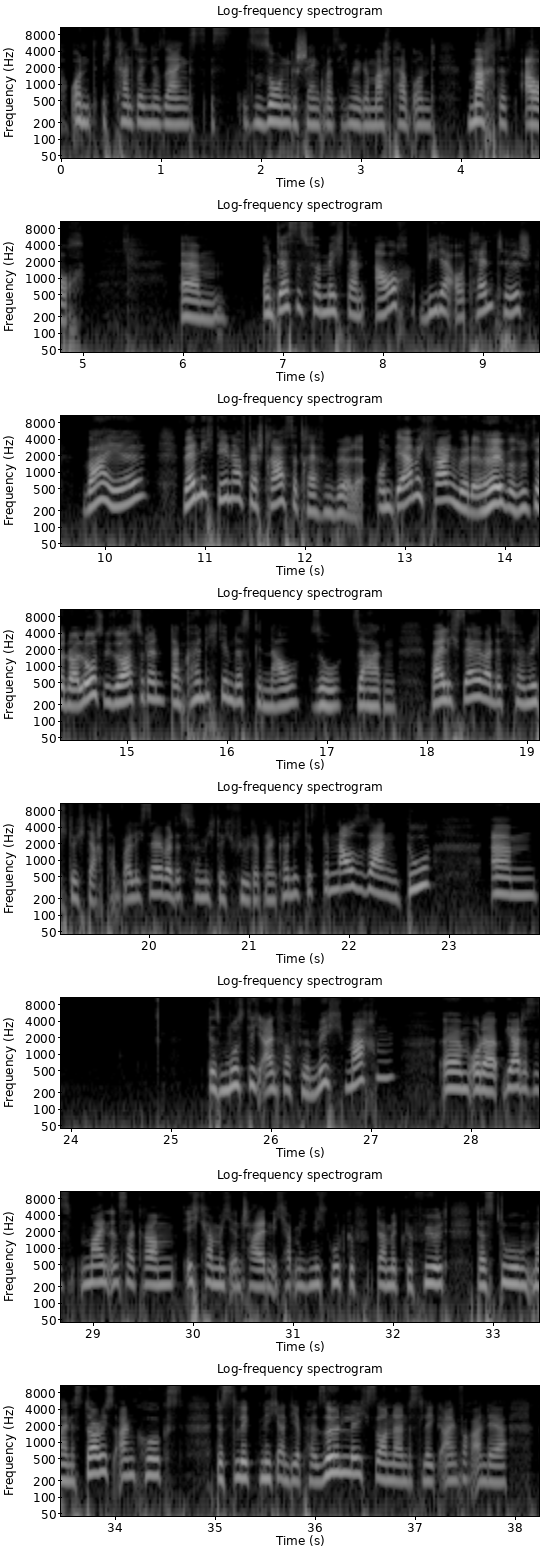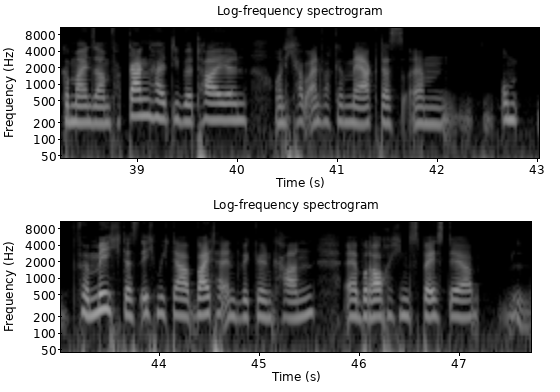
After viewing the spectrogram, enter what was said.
Und ich kann es euch nur sagen, das ist so ein Geschenk, was ich mir gemacht habe und macht es auch. Ähm, und das ist für mich dann auch wieder authentisch, weil, wenn ich den auf der Straße treffen würde und der mich fragen würde, hey, was ist denn da los? Wieso hast du denn? Dann könnte ich dem das genau so sagen, weil ich selber das für mich durchdacht habe, weil ich selber das für mich durchfühlt habe. Dann könnte ich das genauso sagen. Du, ähm, das musste ich einfach für mich machen ähm, oder ja, das ist mein Instagram, ich kann mich entscheiden, ich habe mich nicht gut gef damit gefühlt, dass du meine Stories anguckst. Das liegt nicht an dir persönlich, sondern das liegt einfach an der gemeinsamen Vergangenheit, die wir teilen. Und ich habe einfach gemerkt, dass ähm, um, für mich, dass ich mich da weiterentwickeln kann, äh, brauche ich einen Space, der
